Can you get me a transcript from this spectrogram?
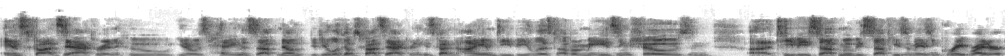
and Scott Zakarin, who, you know, is heading this up. Now, if you look up Scott Zakarin, he's got an IMDb list of amazing shows and uh, TV stuff, movie stuff. He's amazing, great writer.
